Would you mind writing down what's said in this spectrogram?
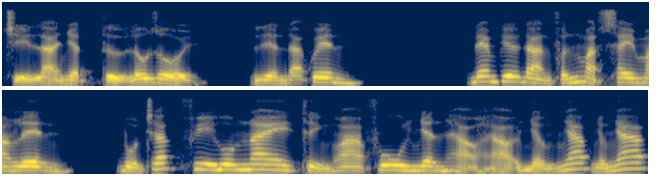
chỉ là nhật tử lâu rồi, liền đã quên. Đem kia đàn phấn mặt say mang lên, buồn chắc phi hôm nay thỉnh hoa phu nhân hảo hảo nhấm nháp nhấm nháp.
